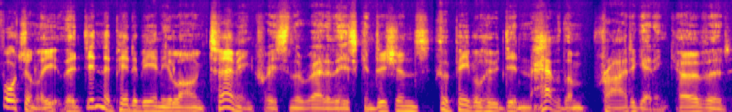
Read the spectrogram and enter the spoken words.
Fortunately, there didn't appear to be any long term increase in the rate of these conditions for people who didn't have them prior to getting COVID.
